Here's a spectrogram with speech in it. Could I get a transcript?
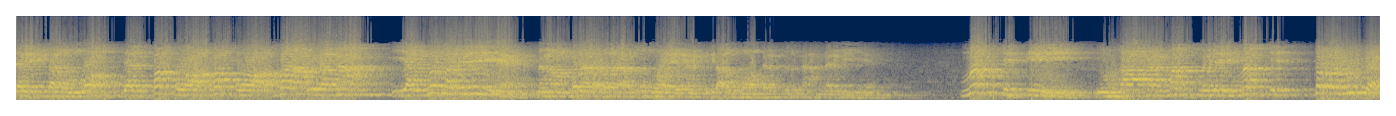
dari kitab Allah dan fatwa-fatwa para ulama yang notabene memang benar-benar sesuai dengan kitab Allah dan sunnah Nabi-Nya. Masjid ini diusahakan mas menjadi masjid terbuka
